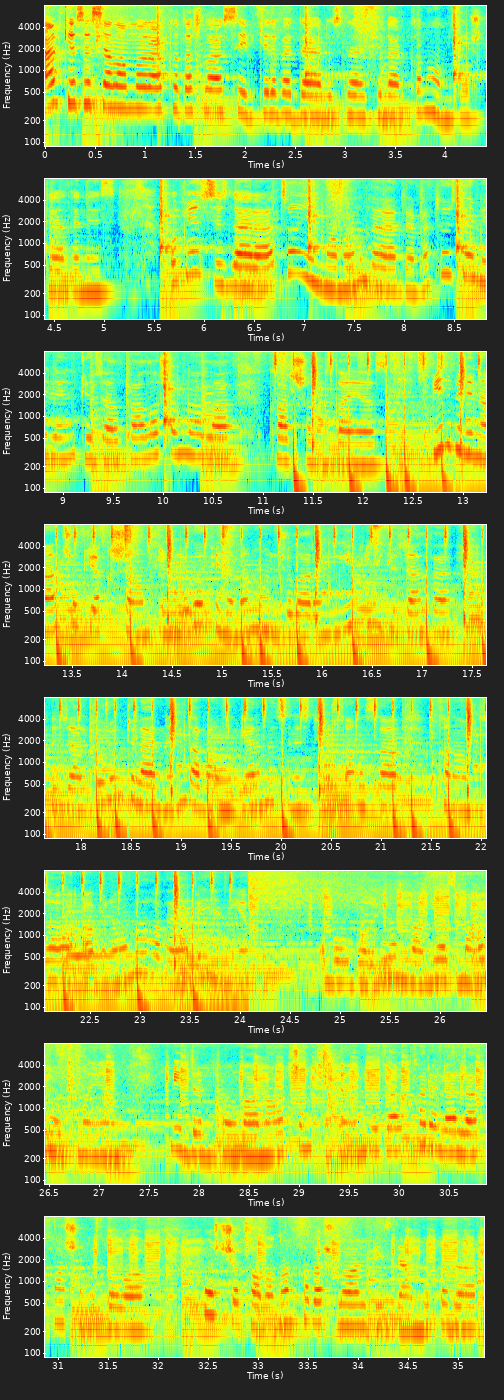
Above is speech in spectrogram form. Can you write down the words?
Herkese selamlar arkadaşlar, sevgili ve değerli izleyiciler kanalımıza hoş geldiniz. Bugün sizlere Can Yaman'ın ve Demet Özdemir'in güzel paylaşımlarla karşınızdayız. Birbirine çok yakışan ünlü ve fenomen oyuncuların yepyeni güzel ve özel görüntülerinin devamlı gelmesini istiyorsanız kanalımıza abone olmayı ve beğeni yapıp bol bol yorumlar yazmayı unutmayın. Bildirim tonlarını açın ki en güzel karelerle karşınızda olaq. Hoşça kalın arkadaşlar. Bizden bu kadar.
